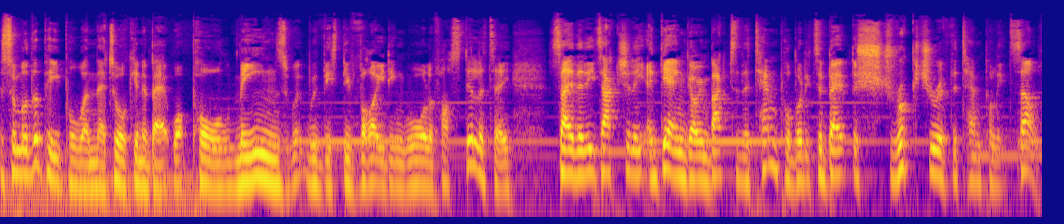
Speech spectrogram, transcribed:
Some other people, when they're talking about what Paul means with, with, this dividing wall of hostility, say that it's actually, again, going back to the temple, but it's about the structure of the temple itself.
